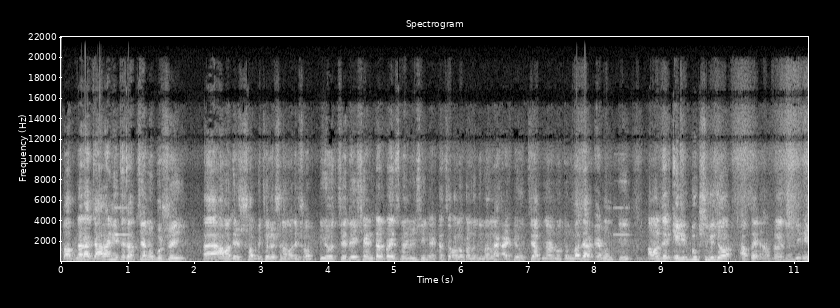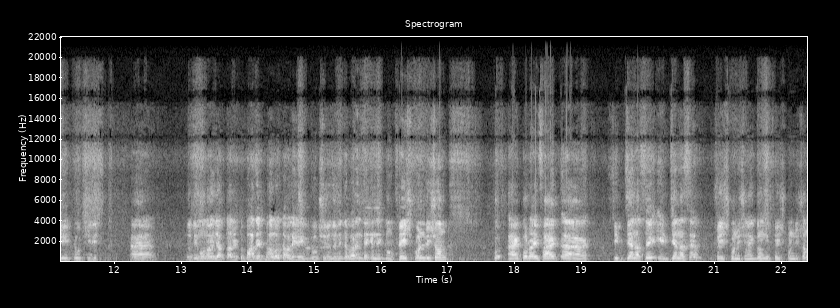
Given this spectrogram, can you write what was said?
তো আপনারা যারা নিতে যাচ্ছেন, অবশ্যই আমাদের শপে চলে আমাদের শপটি হচ্ছে? দেশ এন্টারপ্রাইজ ময়মনসিং একটা হচ্ছে অলকা নদী বাংলায় আরেকটি হচ্ছে আপনার নতুন বাজার, এমনকি আমাদের এলিট বুক সিরিজও আছে। আপনারা যদি এলিট বুক সিরিজ যদি মনে হয় যে আপনার একটু বাজেট ভালো, তাহলে এই বুক সিরিজ নিতে পারেন। দেখেন একদম fresh condition core i five six gen আছে এইট জেন আছে ফ্রেশ কন্ডিশন একদম ফ্রেশ কন্ডিশন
